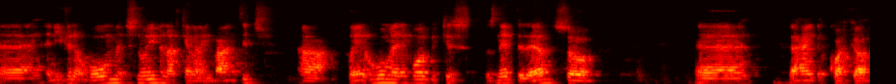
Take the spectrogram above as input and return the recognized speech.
Uh, and even at home, it's not even a kind of advantage uh, playing at home anymore because there's nobody there. So uh, I think the quicker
